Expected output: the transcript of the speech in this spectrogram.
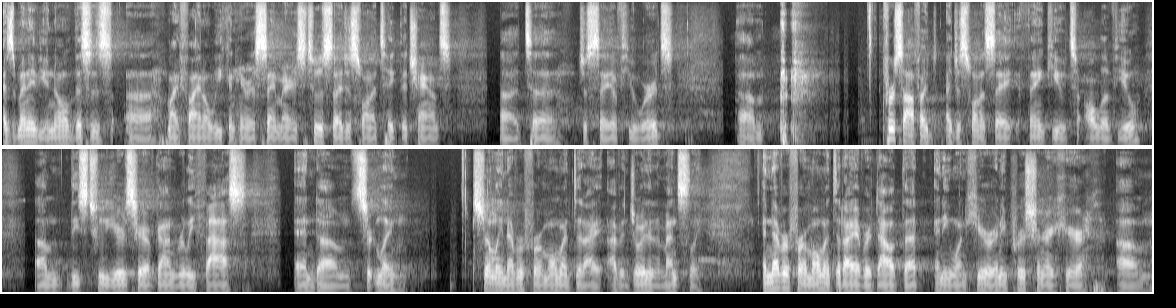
As many of you know, this is uh, my final weekend here at St. Mary's too, so I just want to take the chance uh, to just say a few words. Um, first off, I, I just want to say thank you to all of you. Um, these two years here have gone really fast, and um, certainly, certainly never for a moment did I, I've enjoyed it immensely. And never for a moment did I ever doubt that anyone here, any parishioner here, um,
